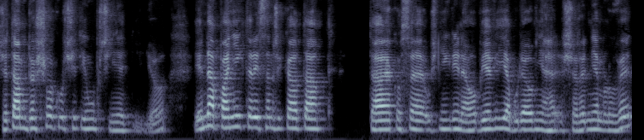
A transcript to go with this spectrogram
Že tam došlo k určitému přijetí. Jo? Jedna paní, který jsem říkal, ta, ta jako se už nikdy neobjeví a bude o mě šeredně mluvit,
